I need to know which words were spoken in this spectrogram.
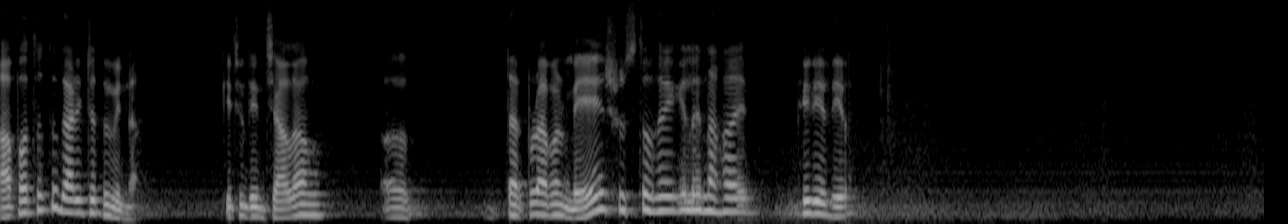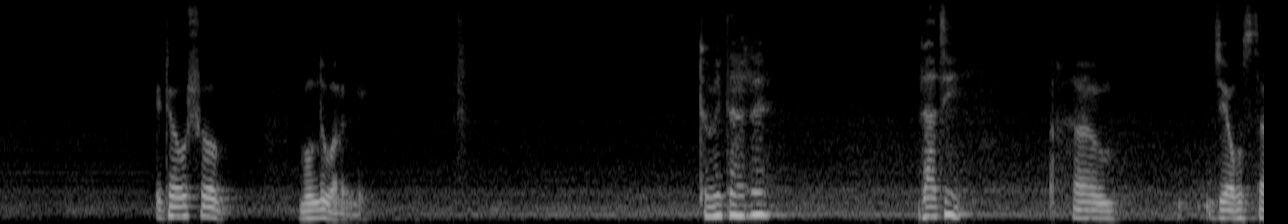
আপাতত গাড়িটা তুমি না কিছুদিন চালাও আহ, তারপর আমার মেয়ে সুস্থ হয়ে গেলে না হয় ফিরিয়ে দিও। এটা অবশ্য মন্দ বলেননি। তুমি তাহলে রাজি? আম, যে অবস্থা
